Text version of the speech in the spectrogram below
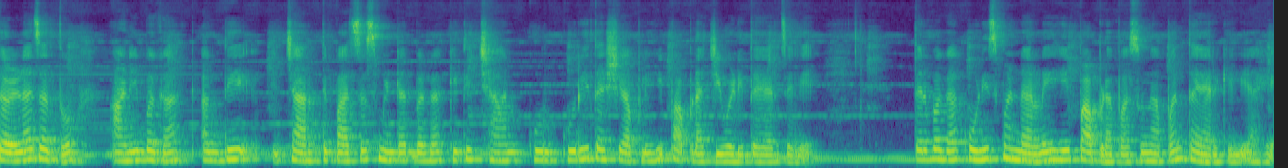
तळला जातो. आणि बघा अगदी चार ते पाचच मिनटात बघा किती छान कुरकुरीत अशी आपली ही पापडाची वडी तयार झाली आहे. तर बघा कोणीच म्हणणार नाही ही पापडापासून आपण तयार केली आहे.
